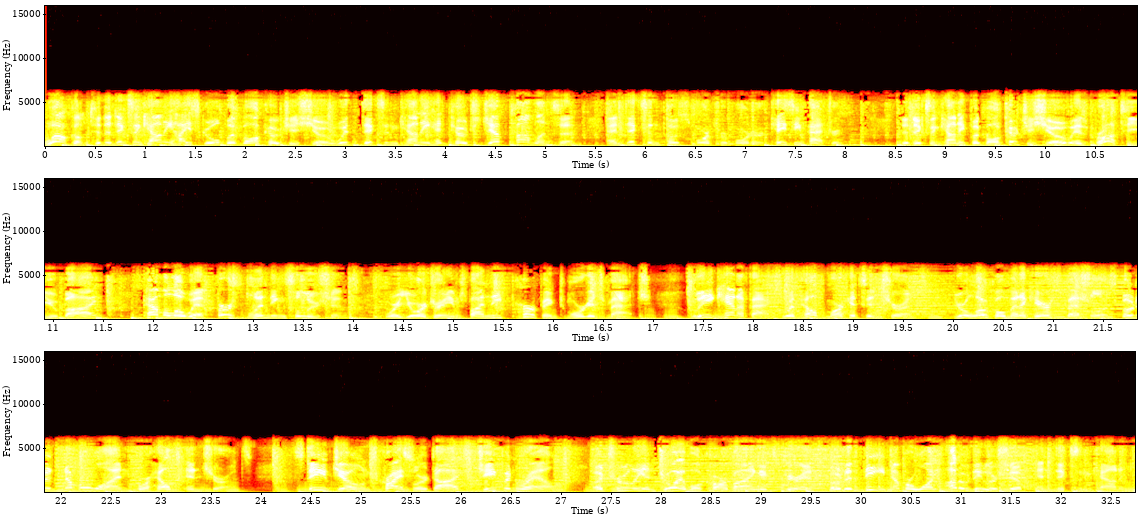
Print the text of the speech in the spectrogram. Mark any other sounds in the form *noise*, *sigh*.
Welcome to the Dickson County High School Football Coaches Show with Dickson County head coach Jeff Tomlinson and Dickson Post Sports reporter Casey Patrick. The Dickson County Football Coaches Show is brought to you by Pamela Witt First Lending Solutions, where your dreams find the perfect mortgage match. Lee Canifax with Health Markets Insurance, your local Medicare specialist, voted number one for health insurance. Steve Jones Chrysler Dodge Jeep and Ram, a truly enjoyable car buying experience, voted the number one auto dealership in Dickson County.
